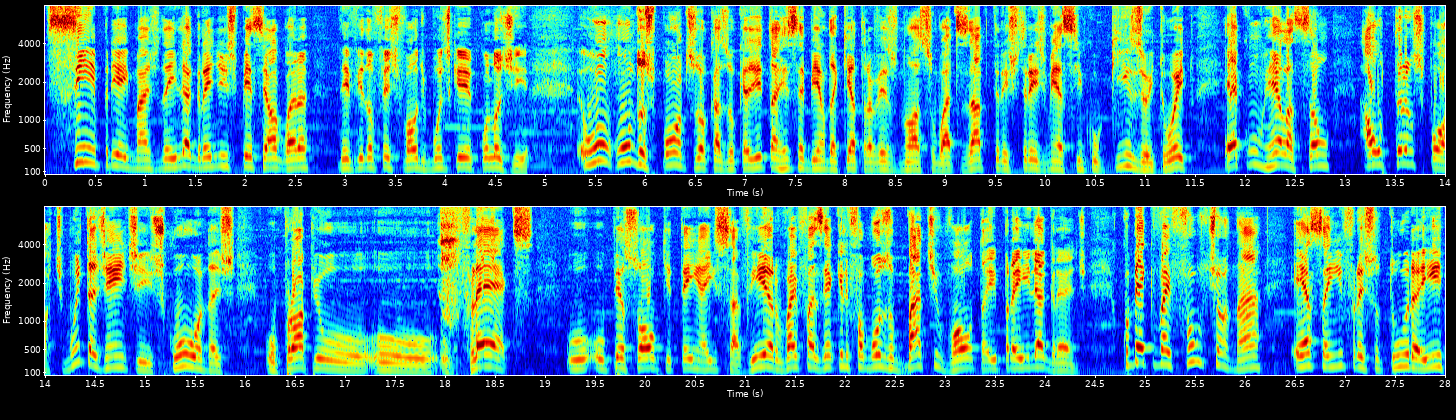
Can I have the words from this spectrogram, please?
sempre a imagem da Ilha Grande, em especial agora devido ao Festival de Música e Ecologia. Um, um dos pontos, Ocaso, que a gente está recebendo aqui através do nosso WhatsApp, 33651588, é com relação ao transporte. Muita gente, escunas, o próprio o, o Flex, o, o, pessoal que tem aí Saveiro, vai fazer aquele famoso bate-volta aí para Ilha Grande. Como é que vai funcionar essa infraestrutura aí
